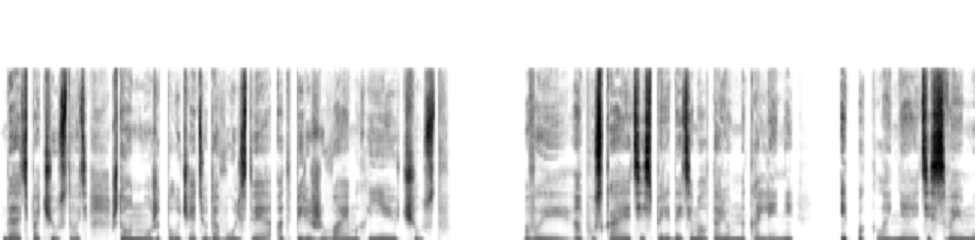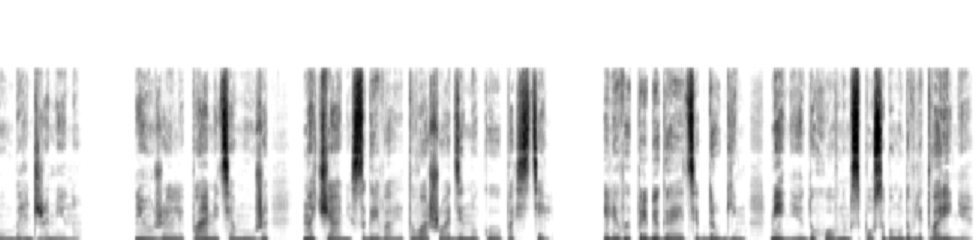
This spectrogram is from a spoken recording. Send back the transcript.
дать почувствовать, что он может получать удовольствие от переживаемых ею чувств. Вы опускаетесь перед этим алтарем на колени и поклоняетесь своему Бенджамину. Неужели память о муже ночами согревает вашу одинокую постель? Или вы прибегаете к другим, менее духовным способам удовлетворения?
